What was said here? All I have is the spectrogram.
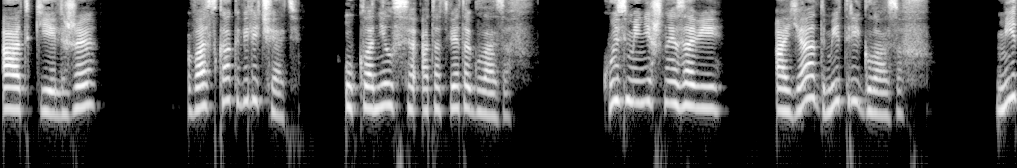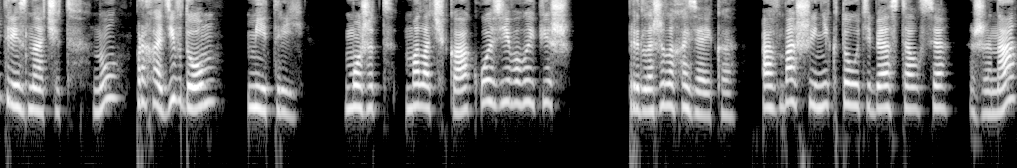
А от кель же? Вас как величать? Уклонился от ответа Глазов. Кузьминишной зови. А я Дмитрий Глазов. Митрий, значит. Ну, проходи в дом, Митрий. Может, молочка козьего выпьешь? Предложила хозяйка. А в машине кто у тебя остался? Жена?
